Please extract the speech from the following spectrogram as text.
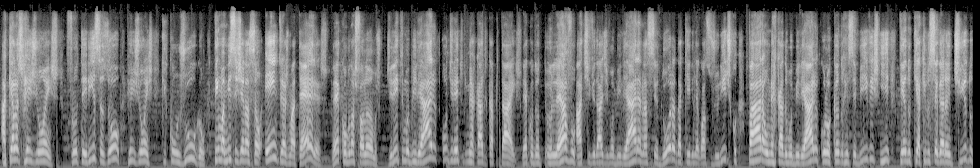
aquelas regiões fronteiriças ou regiões que conjugam, tem uma miscigenação entre as matérias, né? Como nós falamos, direito imobiliário com direito do mercado de capitais, né? Quando eu, eu levo a atividade imobiliária nascedora daquele negócio jurídico para o mercado imobiliário, colocando recebíveis e tendo que aquilo ser garantido,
